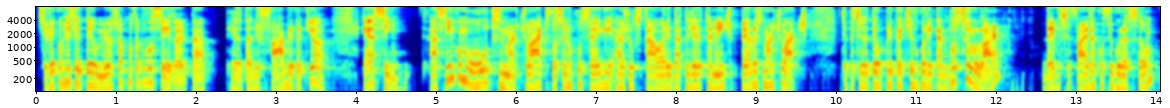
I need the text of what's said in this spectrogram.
você vê que eu resetei o meu, só para mostrar para vocês, ó, ele tá resetado de fábrica aqui, ó. É assim, assim como outros smartwatches, você não consegue ajustar a hora e data diretamente pelo smartwatch. Você precisa ter o aplicativo conectado no celular, daí você faz a configuração,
